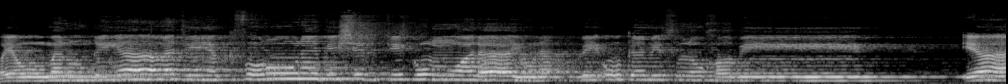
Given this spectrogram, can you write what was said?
ويوم القيامة يكفرون بشرككم ولا ينبئك مثل خبير. يا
